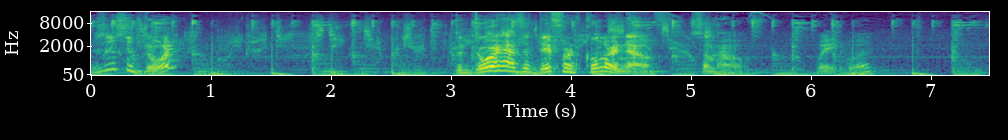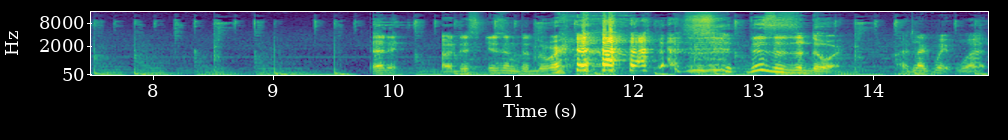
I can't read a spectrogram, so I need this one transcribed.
Is this the door? The door has a different color now, somehow. Wait, what? Oh, this isn't the door. this is the door. I was like, wait, what?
